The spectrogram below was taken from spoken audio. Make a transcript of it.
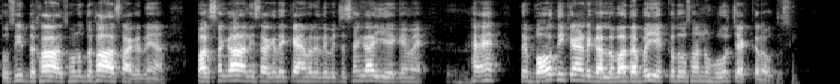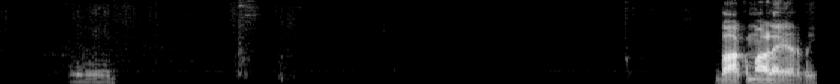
ਤੁਸੀਂ ਦਿਖਾ ਤੁਹਾਨੂੰ ਦਿਖਾ ਸਕਦੇ ਆ ਪਰ ਸੰਘਾ ਨਹੀਂ ਸਕਦੇ ਕੈਮਰੇ ਦੇ ਵਿੱਚ ਸੰਘਾਈਏ ਕਿਵੇਂ? ਹੈ? ਤੇ ਬਹੁਤ ਹੀ ਘੈਂਟ ਗੱਲਬਾਤ ਆ ਬਈ ਇੱਕ ਦੋ ਸਾਨੂੰ ਹੋਰ ਚੈੱਕ ਕਰਾਓ ਤੁਸੀਂ। ਬਾਕਮਾਲ ਹੈ ਯਾਰ ਬਈ।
